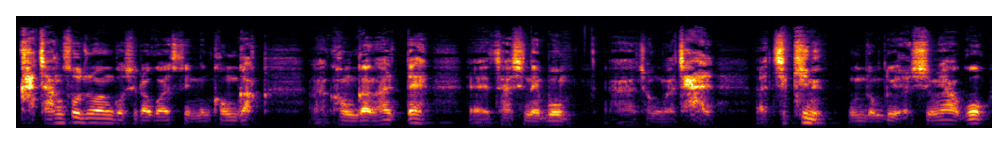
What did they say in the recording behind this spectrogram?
가장 소중한 것이라고 할 수 있는 건강, 아, 건강할 때 에, 자신의 몸 아, 정말 잘 아, 지키는 운동도 열심히 하고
